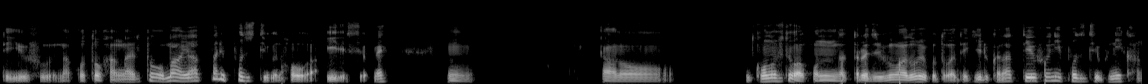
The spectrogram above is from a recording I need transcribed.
ていうふうなことを考えると、まあやっぱりポジティブな方がいいですよね。うん。あの、この人がこんなんだったら自分はどういうことができるかなっていうふうにポジティブに考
